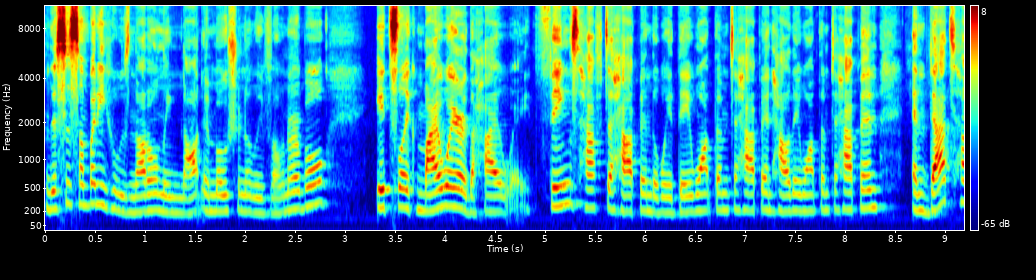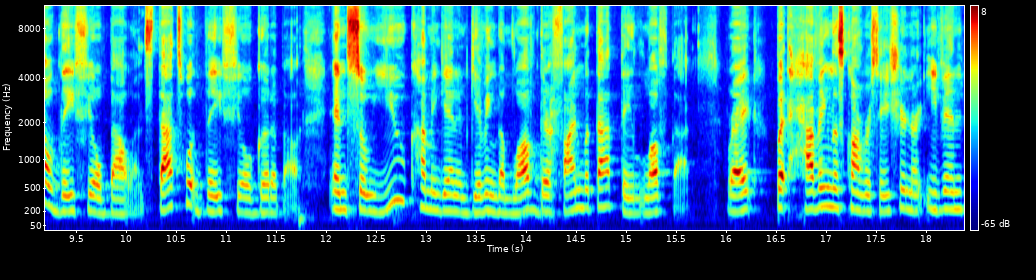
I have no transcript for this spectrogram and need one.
This is somebody who is not only not emotionally vulnerable, it's like my way or the highway. Things have to happen the way they want them to happen, how they want them to happen. And that's how they feel balanced. That's what they feel good about. And so you coming in and giving them love, they're fine with that. They love that, right? But having this conversation or even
